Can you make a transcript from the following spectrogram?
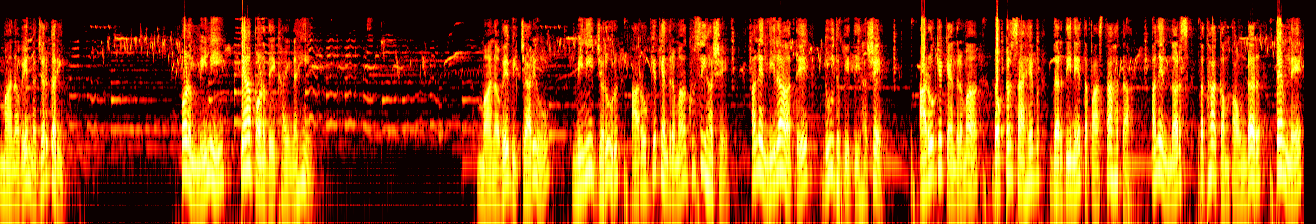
માનવે નજર કરી. પણ મિની ત્યાં પણ દેખાઈ નહીં. માનવે વિચાર્યું, મિની જરૂર આરોગ્ય કેન્દ્રમાં ઘૂસી હશે અને નિરાતે દૂધ પીતી હશે. આરોગ્ય કેન્દ્રમાં ડોક્ટર સાહેબ દર્દીને તપાસતા હતા અને નર્સ તથા કમ્પાઉન્ડર તેમને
